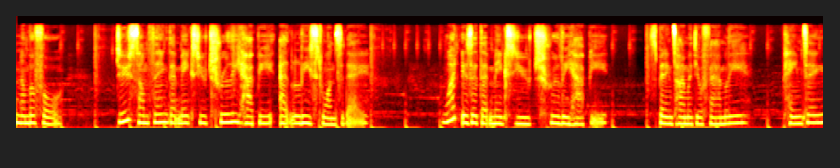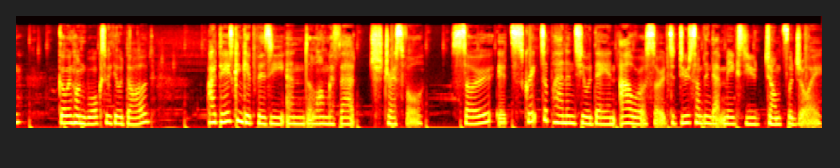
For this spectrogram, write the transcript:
Number four, do something that makes you truly happy at least once a day. What is it that makes you truly happy? Spending time with your family, painting, going on walks with your dog? Our days can get busy and along with that, stressful. So it's great to plan into your day an hour or so to do something that makes you jump for joy.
